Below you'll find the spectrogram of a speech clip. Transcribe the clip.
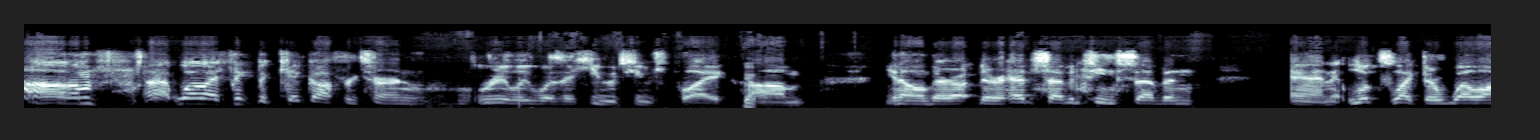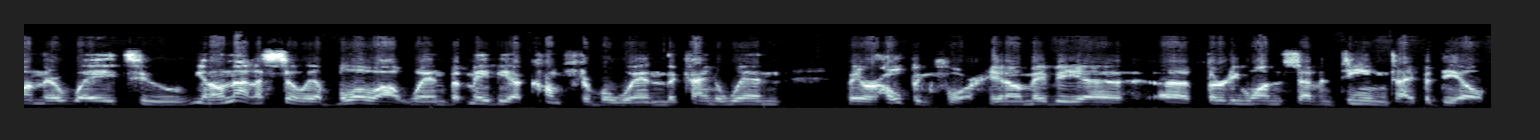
Um, uh, well, I think the kickoff return really was a huge, huge play. Yeah. Um, you know, they're they're ahead 17-7, and it looks like they're well on their way to, you know, not necessarily a blowout win, but maybe a comfortable win, the kind of win they were hoping for. You know, maybe a, a 31-17 type of deal.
